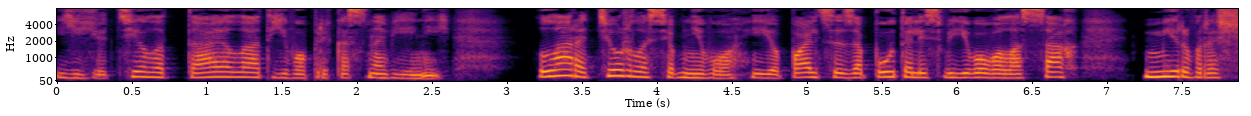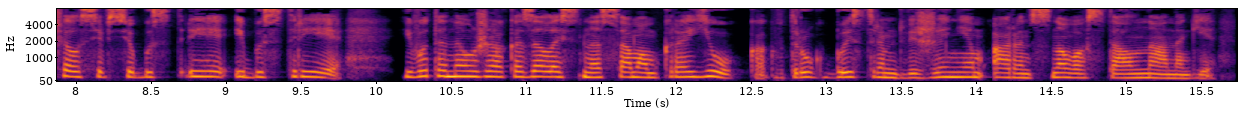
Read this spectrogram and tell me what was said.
ее тело таяло от его прикосновений. Лара терлась об него, ее пальцы запутались в его волосах, мир вращался все быстрее и быстрее, и вот она уже оказалась на самом краю, как вдруг быстрым движением Аарон снова встал на ноги —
